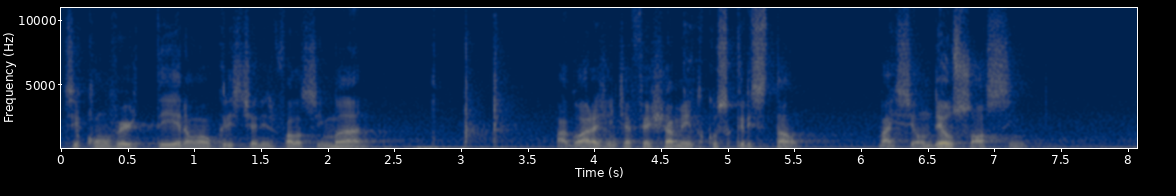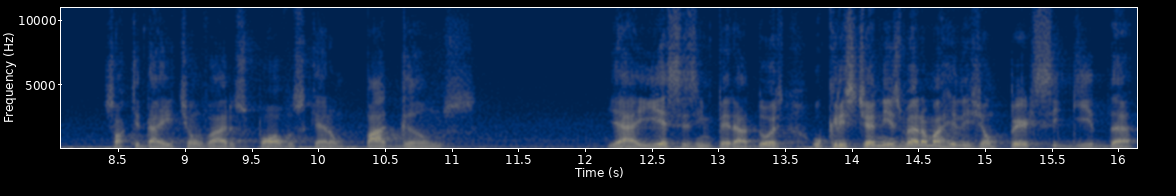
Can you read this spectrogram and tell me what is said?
se converteram ao cristianismo e falaram assim, mano, agora a gente é fechamento com os cristãos. Vai ser um Deus só sim. Só que daí tinham vários povos que eram pagãos. E aí esses imperadores, o cristianismo era uma religião perseguida.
